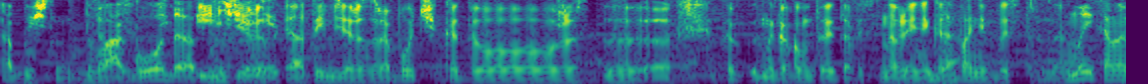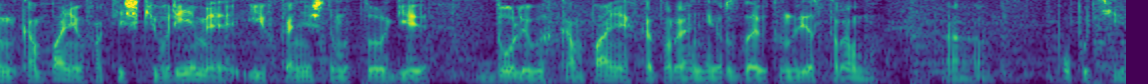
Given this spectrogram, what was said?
обычно два от года. Инди, течение... От инди-разработчика до уже э, на каком-то этапе становления да. компании быстро, да? Мы экономим компаниям фактически время и в конечном итоге их компаниях, которые они раздают инвесторам а, по пути.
